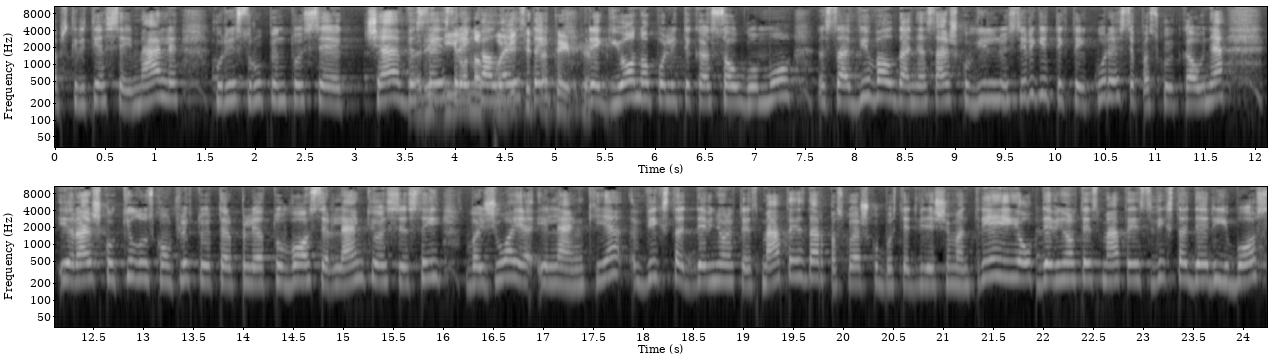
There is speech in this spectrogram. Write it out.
apskrities seimelį, kuris rūpintųsi čia visais regiono reikalais, politika, taip, taip, regiono politika, saugumu, savivalda, nes aišku, Vilnius irgi tik tai kūrėsi, paskui Kaune. Ir aišku, kilus konfliktui tarp Lietuvos ir ir Lenkijos, jisai važiuoja į Lenkiją, vyksta 19 metais dar, paskui aišku bus tie 22 jau, 19 metais vyksta dėrybos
